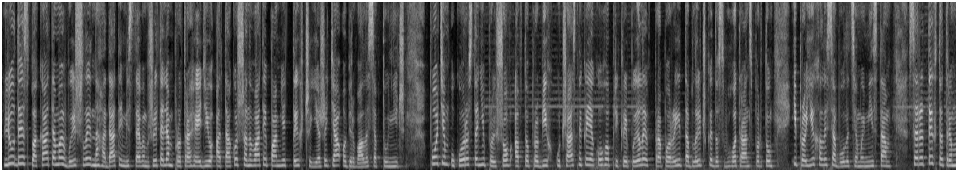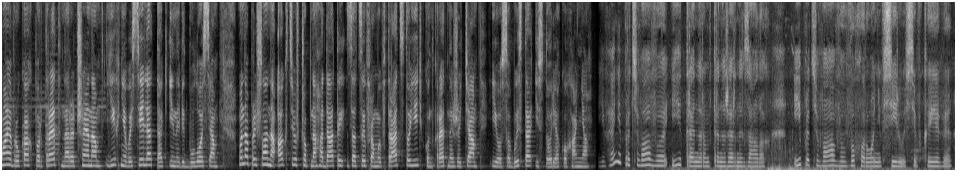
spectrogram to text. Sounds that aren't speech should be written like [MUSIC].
Люди з плакатами вийшли нагадати місцевим жителям про трагедію, а також шанувати пам'ять тих, чиє життя обірвалося в ту ніч. Потім у Коростені пройшов автопробіг, учасники якого прикріпили прапори, таблички до свого транспорту і проїхалися вулицями міста. Серед тих, хто тримає в руках портрет наречена, їхнє весілля так і не відбулося. Вона прийшла на акцію, щоб нагадати, за цифрами втрат стоїть конкретне життя і особиста історія кохання. Євгеній працював і тренером в тренажерних залах, і працював в охороні в Сіріусі в Києві.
